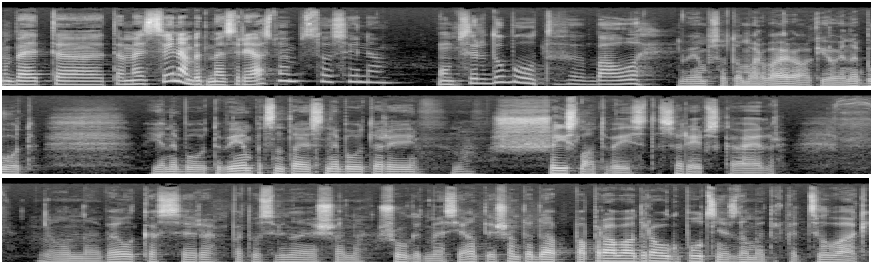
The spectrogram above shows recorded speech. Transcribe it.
Bet uh, tā mēs svinam, bet mēs arī 18. svinam. Mums ir dubulta balle. 11. tomēr vairāk, jo ja nebūtu ja nebūtu 11. nebūtu arī nu, šīs Latvijas. Tas arī ir skaidrs. Un vēl kas ir par to svinēšanu. Šogad mēs jā, tiešām tādā paprāvā draugu pulciņā. Es domāju, tur, kad cilvēki,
